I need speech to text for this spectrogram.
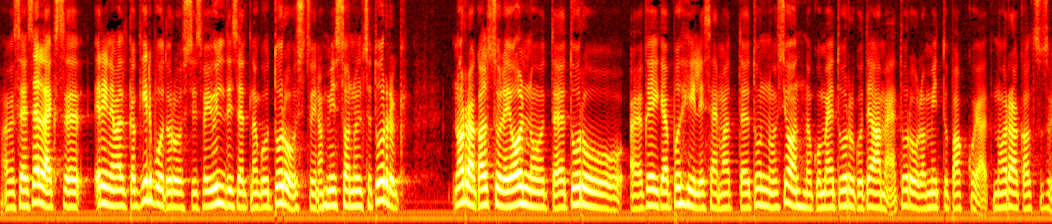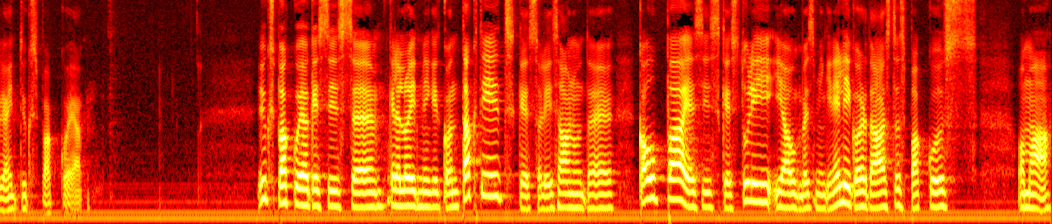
aga see selleks, erinevalt ka kirbuturust siis või üldiselt nagu turust või noh, mis on üldse turg, Norra kaltsul ei olnud turu äh, kõige põhilisemat tunnusjoont, nagu me turgu teame, turul on mitu pakkujat, Norra kaltsus oli ainult üks pakkuja. Üks pakkuja, kes siis, kellel olid mingid kontaktid, kes oli saanud kaupa ja siis, kes tuli ja umbes mingi neli korda aastas pakkus oma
